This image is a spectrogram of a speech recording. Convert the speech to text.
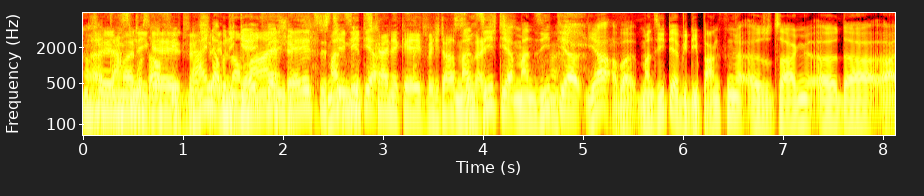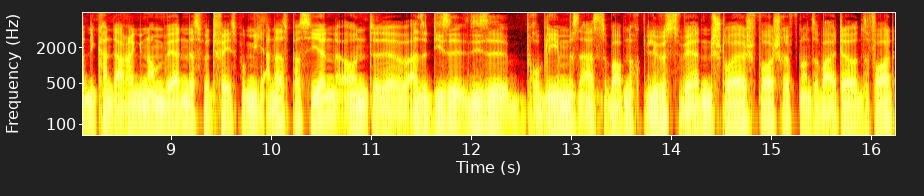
Ach, Äh, immer die auf jeden- Geldwäsche. Nein, aber Im die Geldwäsche. Geldsystem Man sieht gibt's ja- keine Geldwäsche, da hast man sieht ja, man sieht ja, ja, aber man sieht ja, wie die Banken sozusagen da an die Kandare genommen werden. Das wird Facebook nicht anders passieren. Und also diese, diese Probleme müssen erst überhaupt noch gelöst werden, Steuervorschriften und so weiter und so fort.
